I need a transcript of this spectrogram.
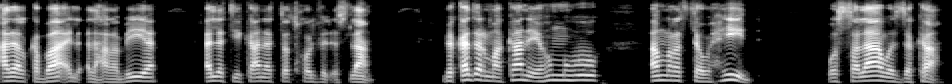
على القبائل العربية التي كانت تدخل في الإسلام. بقدر ما كان يهمه أمر التوحيد والصلاة والزكاة.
